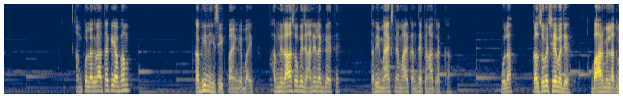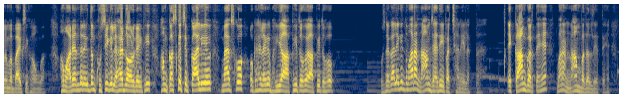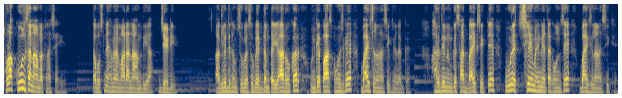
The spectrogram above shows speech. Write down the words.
हमको लग रहा था कि अब हम कभी नहीं सीख पाएँगे बाइक। हम निराश होकर जाने लग गए थे। तभी मैक्स ने हमारे कंधे पे हाथ रखा। बोला, कल सुबह छः बजे, बाहर मिलना तुम्हें मैं बाइक सिखाऊँगा। हमारे अंदर एकदम खुशी की लहर दौड़ गई थी। हम कस के चिपका लिए मैक्स को और कहने लगे, भैया, आप ही तो हो, आप ही तो हो। उसने कहा, लेकिन तुम्हारा नाम जयदीप अच्छा नहीं लगता है। एक काम करते हैं, तुम्हारा नाम बदल देते हैं। थोड़ा कूल सा नाम रखना चाहिए। तब उसने हमें हमारा नाम दिया जेडी। अगले दिन हम सुबह सुबह एकदम तैयार होकर उनके पास पहुँच गए बाइक चलाना सीखने लग गए। हर दिन उनके साथ बाइक सीखते पूरे छः महीने तक उनसे बाइक चलाना सीखे।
